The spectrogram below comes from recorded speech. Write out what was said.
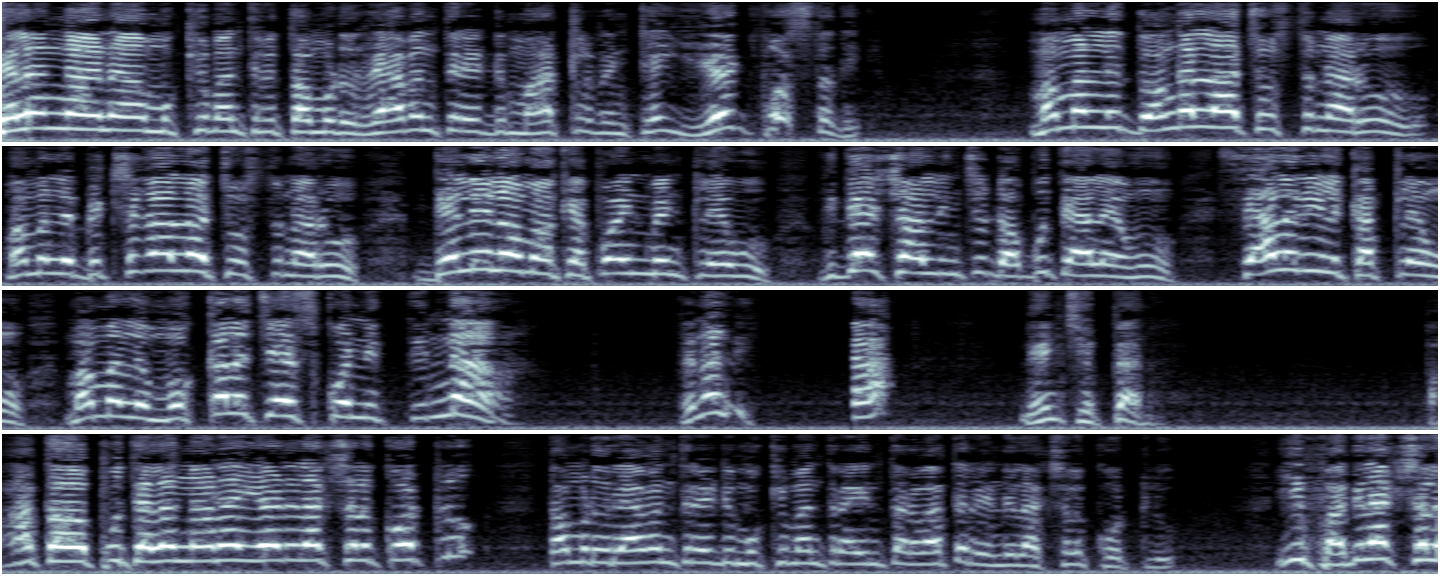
తెలంగాణ ముఖ్యమంత్రి తమ్ముడు రేవంత్ రెడ్డి మాటలు వింటే ఏడ్పు వస్తుంది మమ్మల్ని దొంగల్లా చూస్తున్నారు మమ్మల్ని భిక్షగాల్లా చూస్తున్నారు. ఢిల్లీలో మాకు అపాయింట్మెంట్ లేవు విదేశాల నుంచి డబ్బు తేలేము శాలరీలు కట్టలేము మమ్మల్ని మొక్కలు చేసుకొని తిన్నా. వినండి. నేను చెప్పాను. పాత అప్పు తెలంగాణ ఏడు లక్షల కోట్లు తమ్ముడు రేవంత్ రెడ్డి ముఖ్యమంత్రి అయిన తర్వాత రెండు లక్షల కోట్లు. ఈ పది లక్షల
